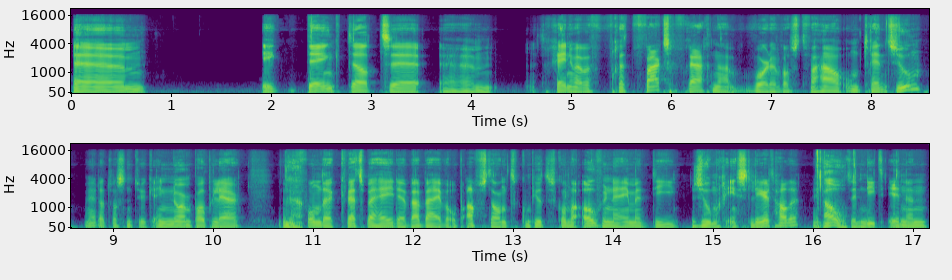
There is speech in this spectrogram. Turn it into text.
Ehm, ik denk dat ehm, hetgene waar we het vaakst gevraagd naar worden was het verhaal omtrent Zoom. Dat was natuurlijk enorm populair. Ja. We vonden kwetsbaarheden waarbij we op afstand computers konden overnemen die Zoom geïnstalleerd hadden. Dus Oh. we niet in een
